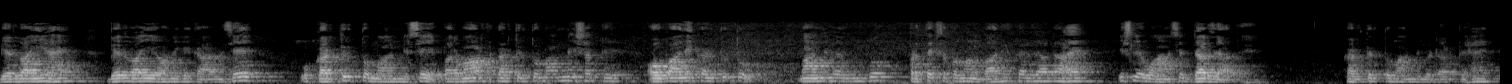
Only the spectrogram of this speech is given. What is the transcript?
वेद बाह्य है। वेद बाह्य होने के कारण से वो कर्तृत्व मानने से, परमार्थ कर्तृत्व मान नहीं सकते। औपाधिक कर्तृत्व मानने में उनको प्रत्यक्ष प्रमाण बाधित कर जाता है, इसलिए वहाँ से डर जाते हैं। कर्तृत्व मानने में डरते हैं,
